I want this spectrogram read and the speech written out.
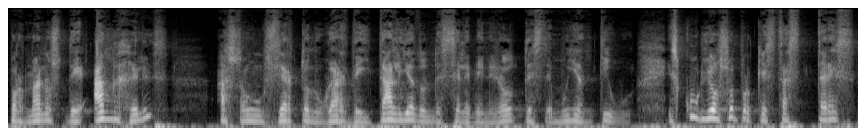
por manos de ángeles hasta un cierto lugar de Italia donde se le veneró desde muy antiguo. Es curioso porque estas tres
